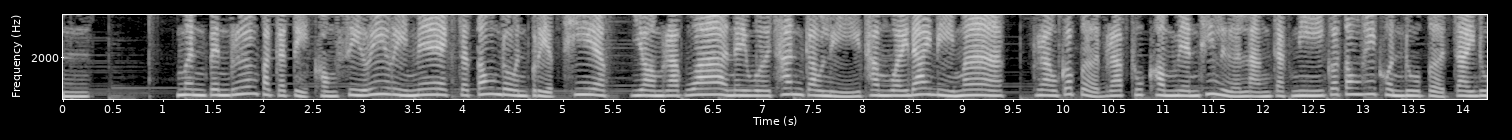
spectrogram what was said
ล มันเป็นเรื่องปกติของซีรีส์รีเมคจะต้องโดนเปรียบเทียบ ยอมรับว่าในเวอร์ชั่นเกาหลีทำไว้ได้ดีมาก เราก็เปิดรับทุกคอมเมนต์ที่เหลือหลังจากนี้ก็ต้องให้คนดูเปิดใจดู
